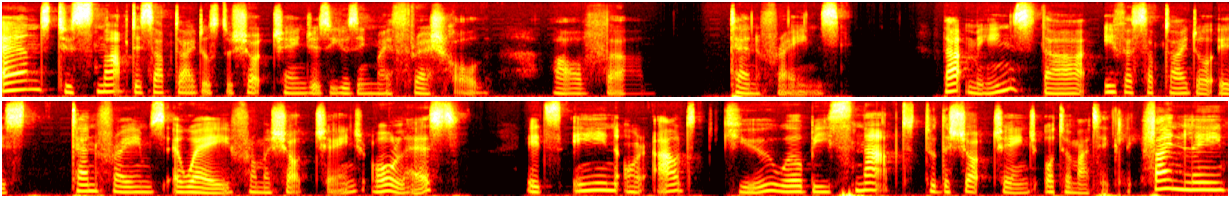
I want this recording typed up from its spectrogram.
and to snap the subtitles to shot changes using my threshold of uh, 10 frames. That means that if a subtitle is 10 frames away from a shot change or less, its in or out cue will be snapped to the shot change automatically. Finally,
